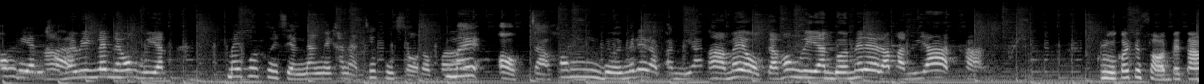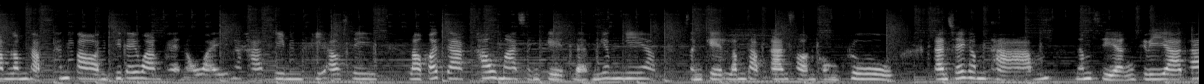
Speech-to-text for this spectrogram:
ห้องเรียนอ่าค่ะไม่วิ่งเล่นในห้องเรียน ไม่พูดคุยเสียงดังในขณะที่ครูสอนต่อไปไม่ออกจากห้องโดยไม่ได้รับอนุญาตอ่าไม่ออกจากห้องเรียนโดยไม่ได้รับอนุญาตค่ะ ครูก็จะสอนไปตามลำดับขั้นตอนที่ได้วางแผนเอาไว้นะคะทีม PLC เราก็จะเข้ามาสังเกตแบบเงียบๆ สังเกตลำดับการสอนของครู การใช้คำถาม น้ำเสียง กริยาท่า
